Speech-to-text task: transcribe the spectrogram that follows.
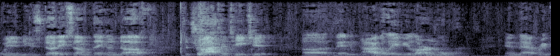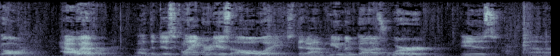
when you study something enough to try to teach it, uh, then I believe you learn more in that regard. However, uh, the disclaimer is always that I'm human. God's Word is uh,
